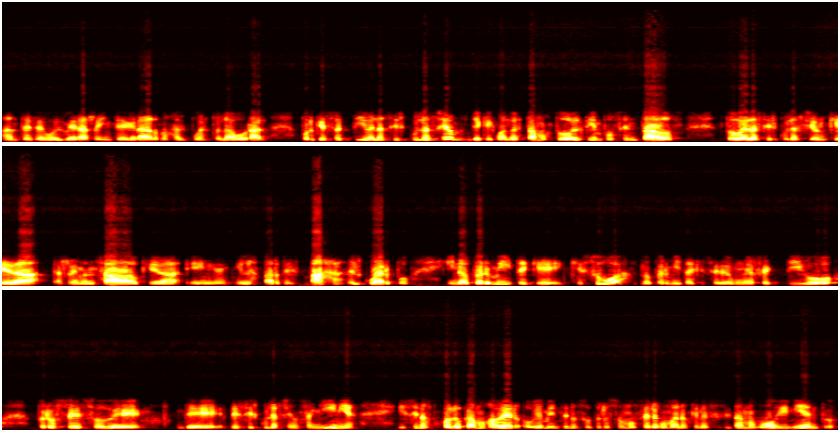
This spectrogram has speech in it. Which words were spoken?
antes de volver a reintegrarnos al puesto laboral, porque eso activa la circulación, ya que cuando estamos todo el tiempo sentados, toda la circulación queda remansada o queda en, las partes bajas del cuerpo y no permite que, suba, no permite que se dé un efectivo proceso de, circulación sanguínea. Y si nos colocamos a ver, obviamente nosotros somos seres humanos que necesitamos movimiento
